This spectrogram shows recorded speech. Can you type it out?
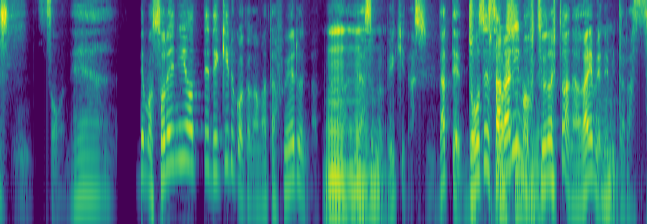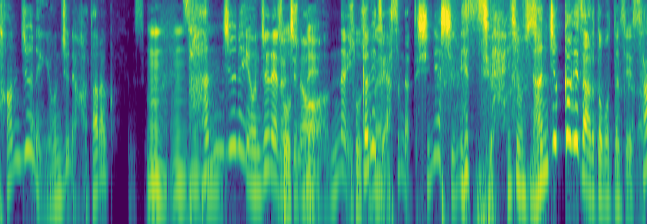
しい。そうね。でもそれによってできることがまた増えるんだ休むべきだし。だってどうせサラリーマン普通の人は長い目で見たら30年、40年働くんですよ。30年、40年のうちの1ヶ月休んだって死には死ねえっすよ。大丈夫何十ヶ月あると思ってんですか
